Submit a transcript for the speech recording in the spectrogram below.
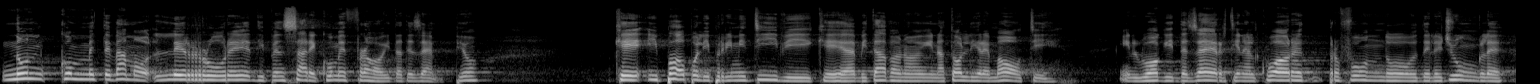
Non commettevamo l'errore di pensare come Freud, ad esempio, che i popoli primitivi che abitavano in atolli remoti, in luoghi deserti, nel cuore profondo delle giungle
